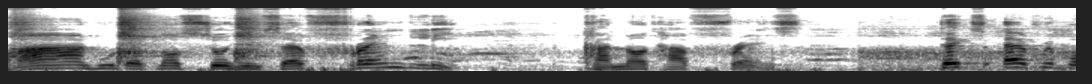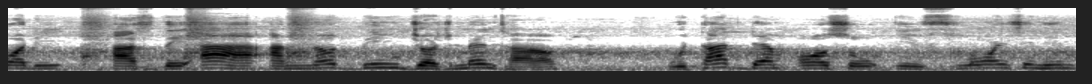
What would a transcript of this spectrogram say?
A man who does not show himself friendly cannot have friends. Takes everybody as they are and not being judgmental without them also influencing him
